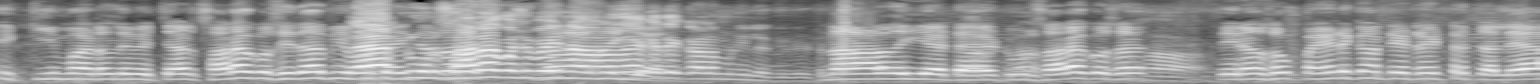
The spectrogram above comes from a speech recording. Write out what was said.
21 ਮਾਡਲ ਦੇ ਵਿੱਚ ਆ ਸਾਰਾ ਕੁਝ ਇਹਦਾ ਵੀ ਹੁਣ ਟਾਇਰ ਟੂਰ ਸਾਰਾ ਕੁਝ ਬਈ ਨਾਲ ਦਾ ਕਿਤੇ ਕਲਮ ਨਹੀਂ ਲੱਗੀ ਟਰੈਕਟਰ ਨਾਲ ਦਾ ਹੀ ਆ ਟਾਇਰ ਟੂਰ ਸਾਰਾ ਕੁਝ 1365 ਘੰਟੇ ਟਰੈਕਟਰ ਚੱਲਿਆ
